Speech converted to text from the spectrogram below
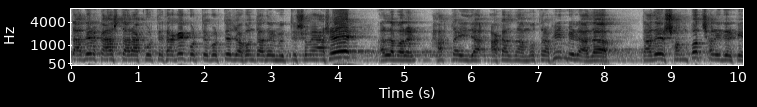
তাদের কাজ তারা করতে থাকে, করতে করতে যখন তাদের মৃত্যুর সময় আসে, আল্লাহ বলেন, হাত্তা ইজা আকাজনা মুত্রাফিম বিল আজাব তাদের সম্পদশালীদেরকে,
